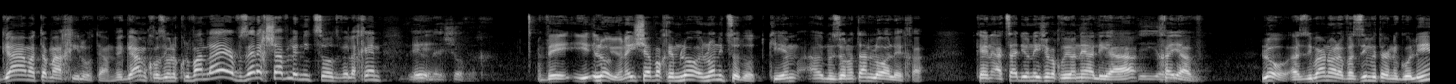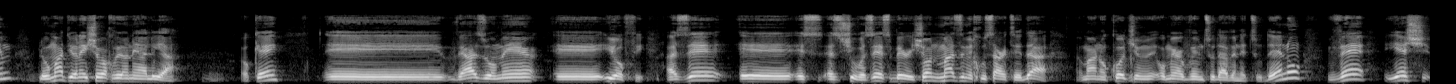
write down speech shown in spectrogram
גם אתה מאכיל אותם וגם חוזרים לכלובן לערב זה נחשב לניצוד ולכן ויוני שובח. ולא, יוני שבח הם לא, הם לא ניצודות, כי הם, מזונותן לא עליך. כן, הצד יוני שבח ויוני עלייה. חייב. לא, אז דיברנו על אווזים ותרנגולים, לעומת יוני שבח ויוני עלייה, אוקיי? אה, ואז הוא אומר, אה, יופי, אז זה, אה, אז שוב, אז זה הסבר ראשון, מה זה מחוסר צידה? אמרנו כל שאומר ומצודה ונצודנו, ויש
